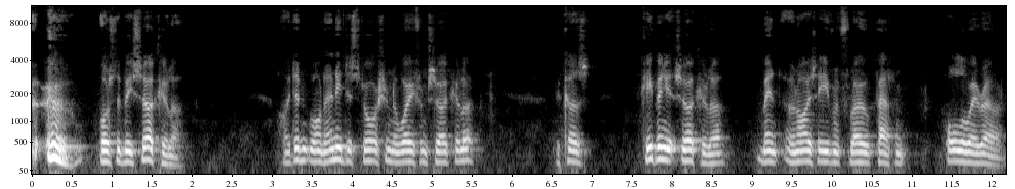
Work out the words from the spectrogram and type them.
was to be circular. I didn't want any distortion away from circular because keeping it circular meant a nice even flow pattern all the way round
